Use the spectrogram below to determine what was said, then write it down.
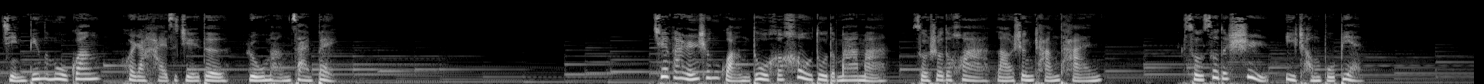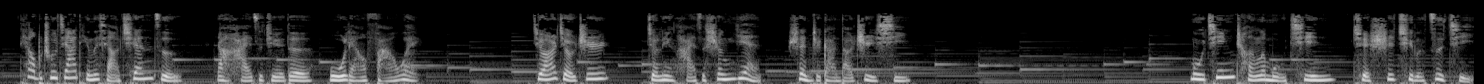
紧盯的目光会让孩子觉得如芒在背。缺乏人生广度和厚度的妈妈，所说的话老生常谈，所做的事一成不变，跳不出家庭的小圈子，让孩子觉得无聊乏味。久而久之，就令孩子生厌，甚至感到窒息。母亲成了母亲，却失去了自己。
